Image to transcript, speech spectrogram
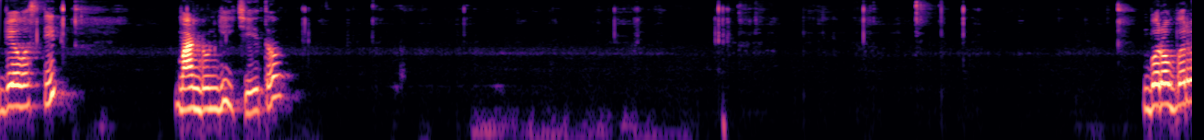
व्यवस्थित मांडून घ्यायची इथं. बरोबर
